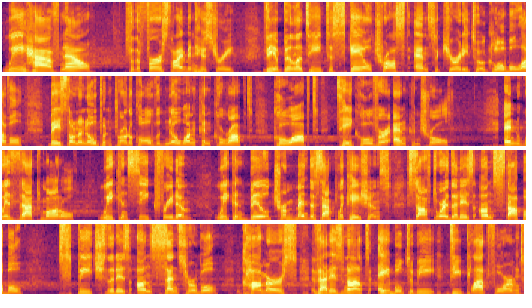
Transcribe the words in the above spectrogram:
We have now, for the first time in history, the ability to scale trust and security to a global level based on an open protocol that no one can corrupt, co-opt, take over, and control. And with that model, we can seek freedom, we can build tremendous applications, software that is unstoppable, speech that is uncensorable, commerce that is not able to be deplatformed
